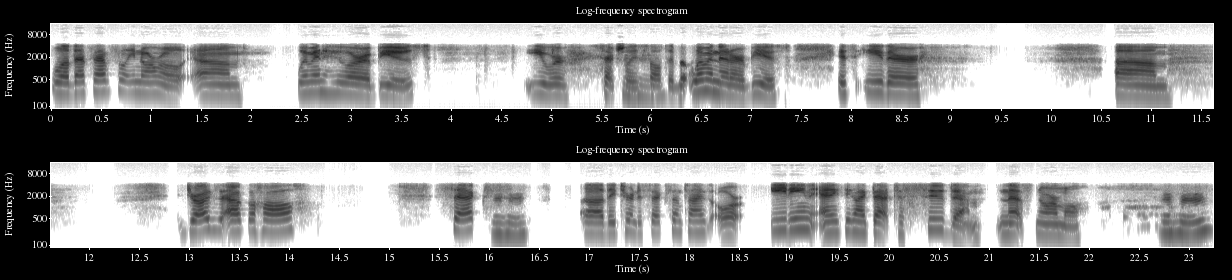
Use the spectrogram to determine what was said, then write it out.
Well, that's absolutely normal. Um, women who are abused, you were sexually Mhm. assaulted, but women that are abused, it's either um, drugs, alcohol, sex. Mhm. Uh, they turn to sex sometimes, or eating, anything like that to soothe them, and that's normal. Mhm.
